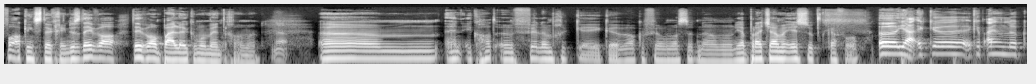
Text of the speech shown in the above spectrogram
fucking stuk ging. Dus het heeft wel, het heeft wel een paar leuke momenten gewoon, man. Ja. Ehm, en ik had een film gekeken. Welke film was dat nou, man? Ja, praat jij maar eerst, zoek ik even op. Eh, ja, ik, eh, ik heb eindelijk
